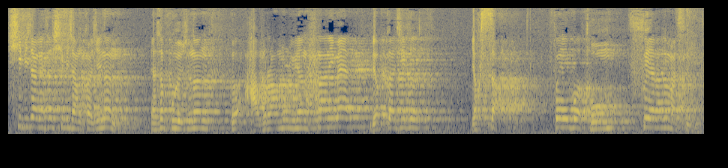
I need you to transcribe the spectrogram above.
12장에서 12장까지는 에서 보여주는 그 아브라함을 위한 하나님의 몇 가지 그 역사, 페이버, 도움, 후회라는 말씀입니다.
